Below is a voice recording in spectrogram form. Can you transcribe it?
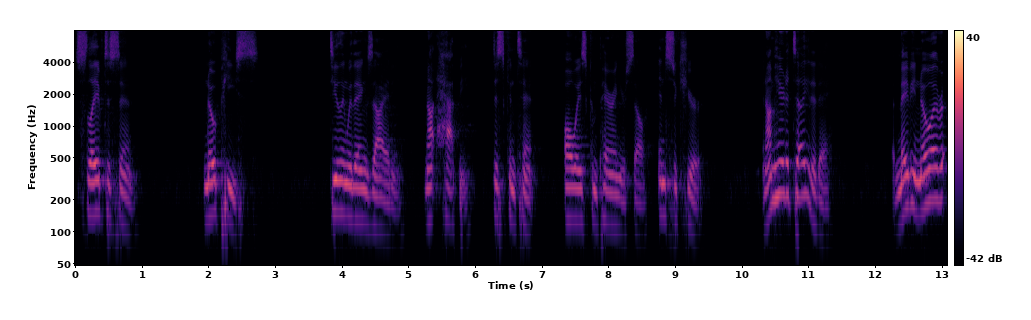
slave to sin, no peace dealing with anxiety, not happy, discontent, always comparing yourself, insecure. And I'm here to tell you today that maybe no ever,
